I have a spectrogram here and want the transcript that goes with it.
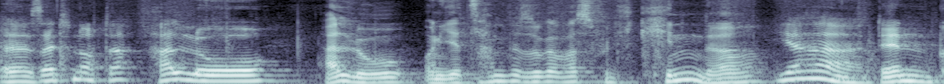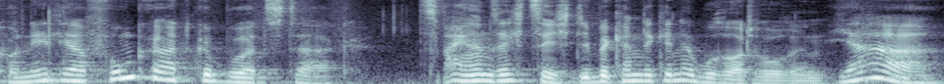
Äh, seid ihr noch da? Hallo. Hallo, und jetzt haben wir sogar was für die Kinder. Ja, denn Cornelia Funke hat Geburtstag. 62, die bekannte Kinderbuchautorin. Ja,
